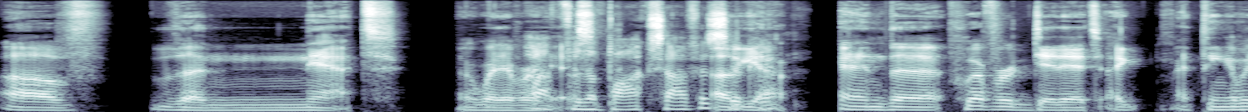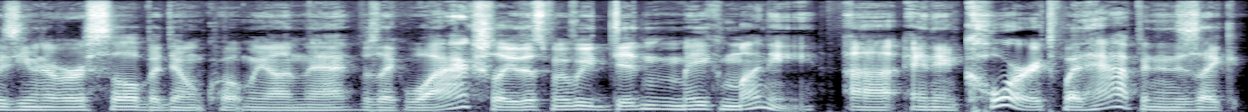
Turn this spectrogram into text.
of the net or whatever Uh, it is. for the box office. Oh okay. yeah, and the whoever did it, I, I think it was Universal, but don't quote me on that. Was like, well, actually, this movie didn't make money. Uh, and in court, what happened is like,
